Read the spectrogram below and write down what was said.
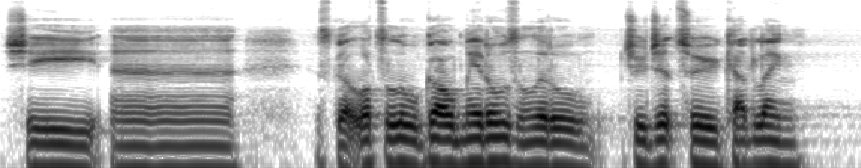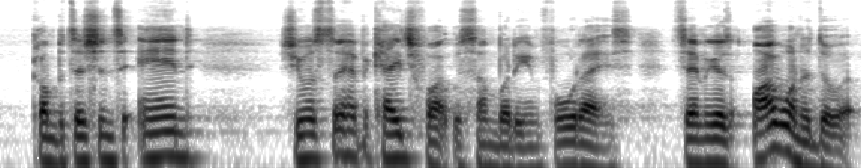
She uh, has got lots of little gold medals and little jiu-jitsu cuddling competitions and she wants to have a cage fight with somebody in four days. Sammy goes, I want to do it.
